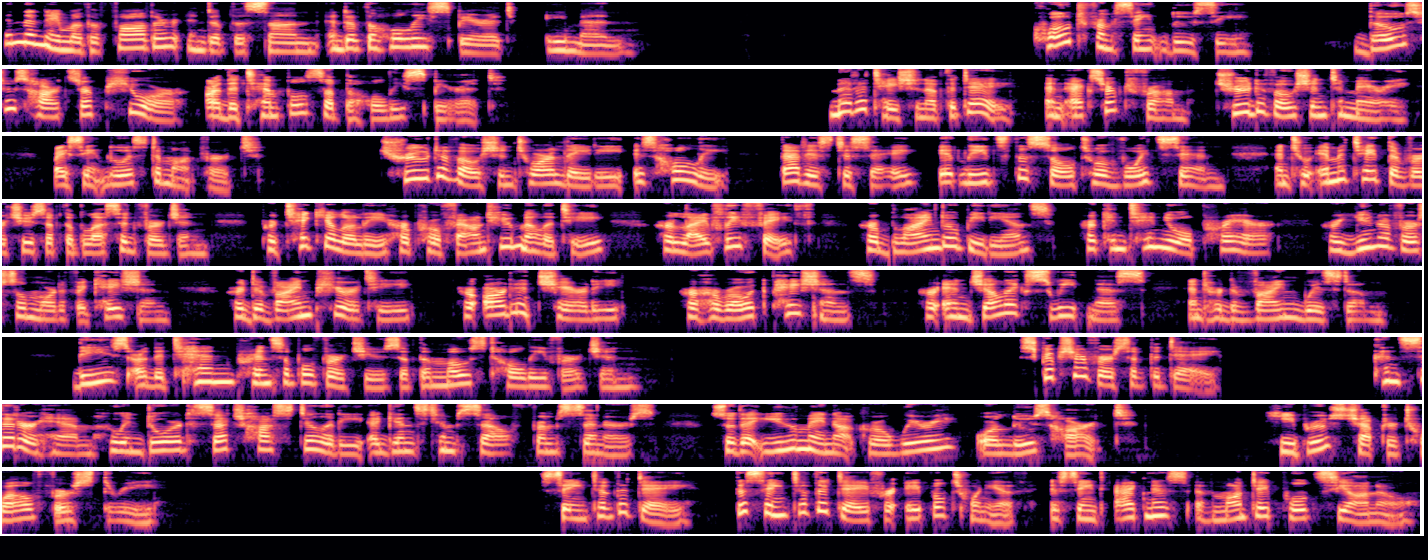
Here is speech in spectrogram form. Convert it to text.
In the name of the Father, and of the Son, and of the Holy Spirit. Amen. Quote from St. Lucy Those whose hearts are pure are the temples of the Holy Spirit. Meditation of the Day, an excerpt from True Devotion to Mary by St. Louis de Montfort. True devotion to Our Lady is holy. That is to say, it leads the soul to avoid sin and to imitate the virtues of the Blessed Virgin, particularly her profound humility, her lively faith, her blind obedience, her continual prayer, her universal mortification, her divine purity, her ardent charity, her heroic patience, her angelic sweetness, and her divine wisdom. These are the ten principal virtues of the Most Holy Virgin. Scripture verse of the day Consider him who endured such hostility against himself from sinners, so that you may not grow weary or lose heart. Hebrews chapter 12 verse 3. Saint of the Day. The saint of the day for April 20th is Saint Agnes of Montepulciano.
